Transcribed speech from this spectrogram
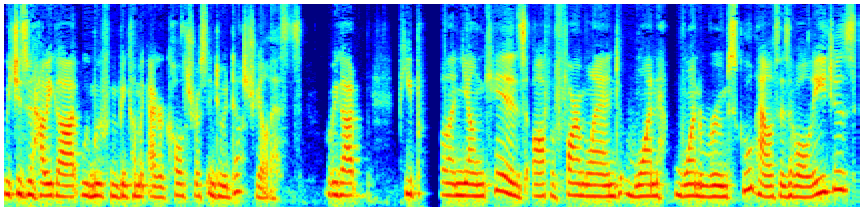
which is how we got we moved from becoming agriculturists into industrialists. We got people and young kids off of farmland, one one room schoolhouses of all ages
